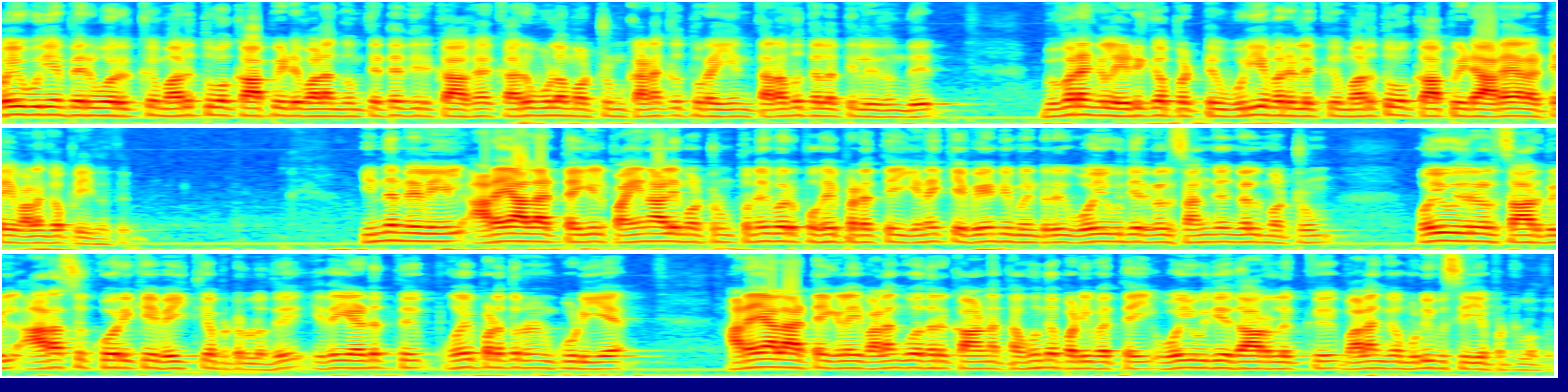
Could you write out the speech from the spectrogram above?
ஓய்வூதியம் பெறுவோருக்கு மருத்துவ காப்பீடு வழங்கும் திட்டத்திற்காக கருவூலம் மற்றும் கணக்குத்துறையின் தரவுத்தளத்திலிருந்து விவரங்கள் எடுக்கப்பட்டு உரியவர்களுக்கு மருத்துவ காப்பீடு அடையாள அட்டை வழங்கப்படுகிறது. இந்த நிலையில் அடையாள அட்டையில் பயனாளி மற்றும் துணைவர் புகைப்படத்தை இணைக்க வேண்டும் என்று ஓய்வூதியர்கள் சங்கங்கள் மற்றும் ஓய்வூதியர்கள் சார்பில் அரசு கோரிக்கை வைக்கப்பட்டுள்ளது. இதையடுத்து புகைப்படத்துடன் கூடிய அடையாள அட்டைகளை வழங்குவதற்கான தகுந்த படிவத்தை ஓய்வூதியதாரர்களுக்கு வழங்க முடிவு செய்யப்பட்டுள்ளது.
